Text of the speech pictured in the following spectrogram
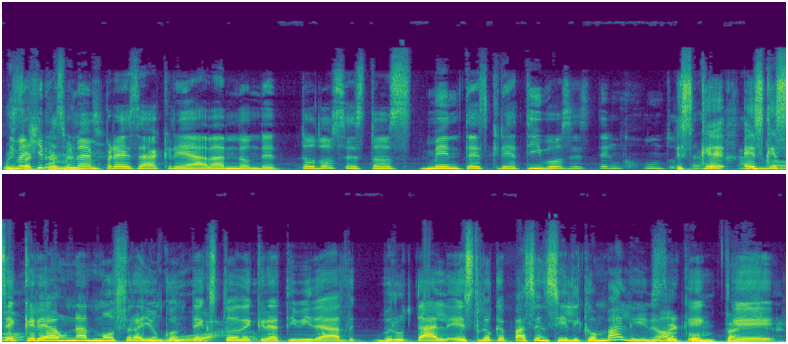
¿Te imaginas una empresa creada en donde todos estos mentes creativos estén juntos? Es que, es que se crea una atmósfera y un contexto de creatividad brutal. Es lo que pasa en Silicon Valley, ¿no? Se que, contagia.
